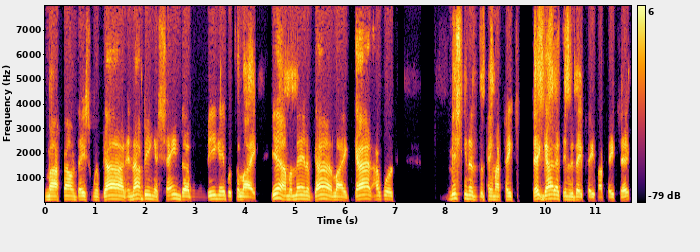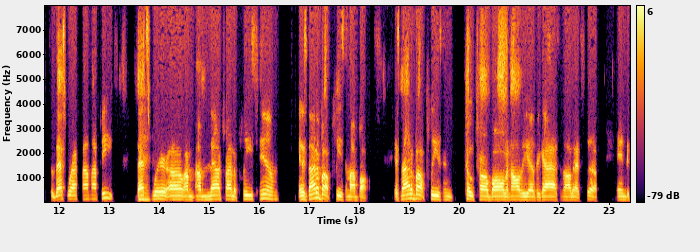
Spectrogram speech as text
my foundation with God and not being ashamed of him and being able to like, yeah, I'm a man of God. Like God, I work. Michigan doesn't pay my paycheck. That God, at the end of the day, pays my paycheck. So that's where I found my peace. That's Mm-hmm. where uh, I'm. I'm now trying to please Him, and it's not about pleasing my boss. It's not about pleasing Coach Harbaugh and all the other guys and all that stuff. And the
